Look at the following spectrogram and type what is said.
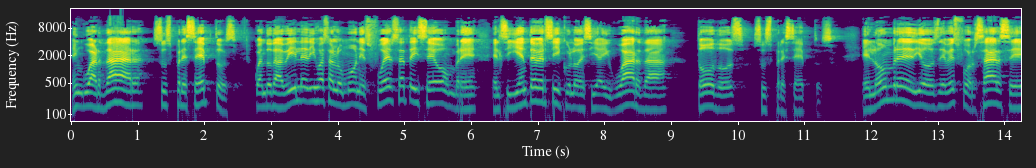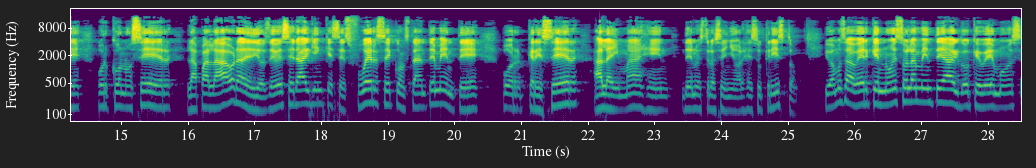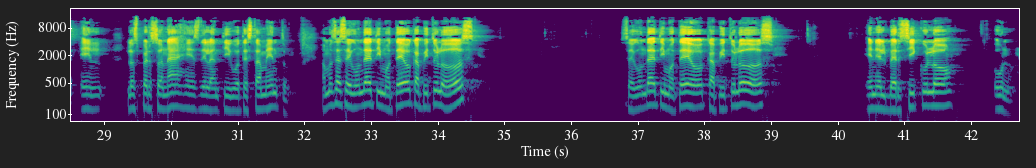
en guardar sus preceptos. Cuando David le dijo a Salomón, esfuérzate y sé hombre, el siguiente versículo decía, y guarda todos sus preceptos. El hombre de Dios debe esforzarse por conocer la palabra de Dios. Debe ser alguien que se esfuerce constantemente por crecer a la imagen de nuestro Señor Jesucristo. Y vamos a ver que no es solamente algo que vemos en los personajes del Antiguo Testamento. Vamos a segunda de Timoteo capítulo 2. Segunda de Timoteo capítulo 2 en el versículo 1.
